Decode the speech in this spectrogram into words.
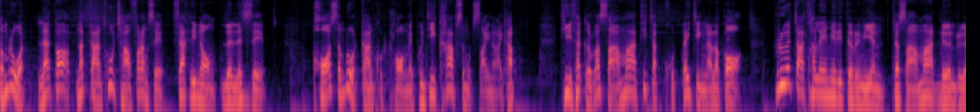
สำรวจและก็นักการทูตชาวฝรั่งเศสแฟร์ดินองเดอเลสเซปส์ขอสำรวจการขุดคลองในพื้นที่คาบสมุทรไซนายครับ ที่ถ้าเกิดว่าสามารถที่จะขุดได้จริงแล้วล่ะก็ เรือจากทะเลเมดิเตอร์เรเนียน จะสามารถเดินเรือ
